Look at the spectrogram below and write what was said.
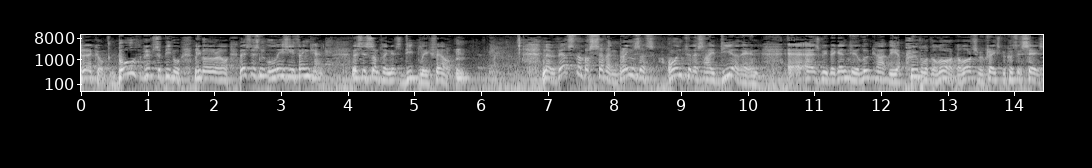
critical. Both groups of people believe in the This isn't lazy thinking. This is something that's deeply felt. Now, verse number seven brings us on to this idea then, as we begin to look at the approval of the Lord, the Lordship of Christ, because it says,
